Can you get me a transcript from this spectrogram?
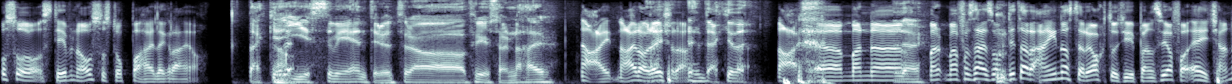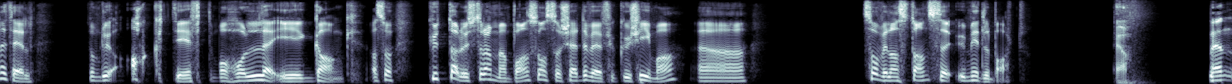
og så stivner og så stopper hele greia. Det er ikke is vi henter ut fra fryseren, her? Nei, nei da, det er ikke det. det er ikke det. Nei, uh, men, uh, men, men, for å si det sånn, dette er den eneste reaktortypen som iallfall jeg kjenner til, som du aktivt må holde i gang. Altså, Kutter du strømmen på den, sånn som skjedde ved Fukushima, uh, så vil han stanse umiddelbart. Ja. Men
